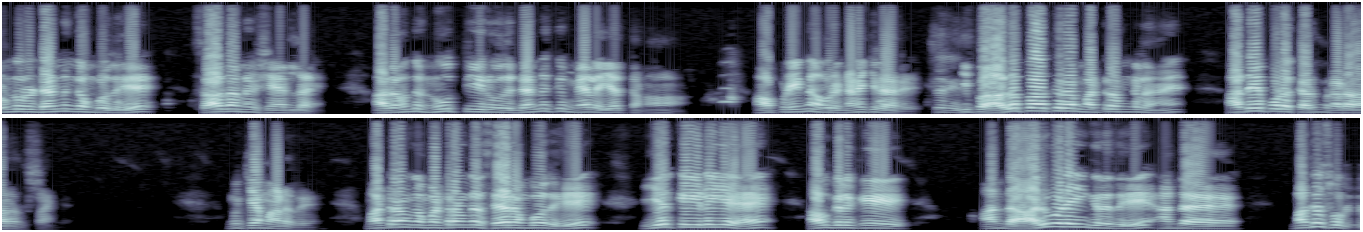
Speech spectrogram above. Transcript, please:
தொண்ணூறு டன்னுங்கும் போது சாதாரண விஷயம் இல்லை. அதை வந்து நூத்தி இருபது டன்னுக்கு மேல ஏத்தணும் அப்படின்னு அவர் நினைக்கிறாரு. இப்ப அதை பார்க்குற மற்றவங்களும் அதே போல கரும்பு நட ஆரம்பிச்சிட்டாங்க. முக்கியமானது. மற்றவங்க மற்றவங்க சேரும்போது இயற்கையிலேயே அவங்களுக்கு அந்த அறுவடைங்கிறது அந்த மகசூல்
